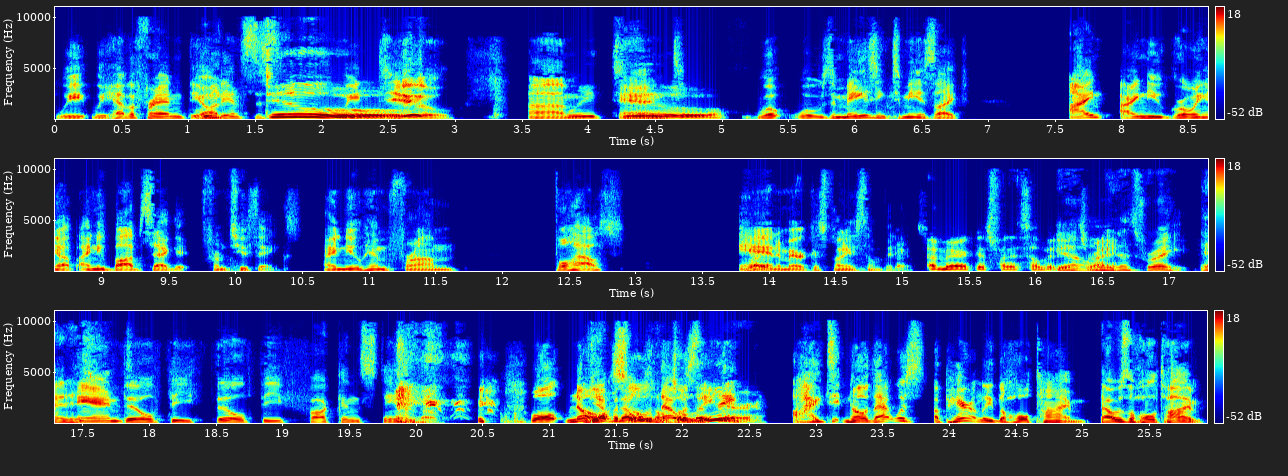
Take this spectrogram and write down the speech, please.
We we have a friend. The We audience is do. we do. Um, We and do. what what was amazing to me is like I I knew growing up, I knew Bob Saget from two things. I knew him from Full House and Right. America's Funniest Home Videos. America's Funniest Home Videos, oh, right? that's right. And his And- filthy, filthy fucking stand up. Well, no, yeah, but that so was that until was the thing. later. I didn't. no, that was apparently the whole time. that was the whole time.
